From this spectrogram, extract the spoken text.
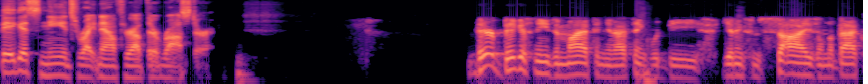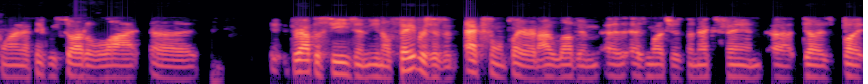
biggest needs right now throughout their roster? Their biggest needs, in my opinion, I think would be getting some size on the back line. I think we saw it a lot uh, throughout the season. You know, Favors is an excellent player, and I love him as, as much as the next fan uh, does. But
